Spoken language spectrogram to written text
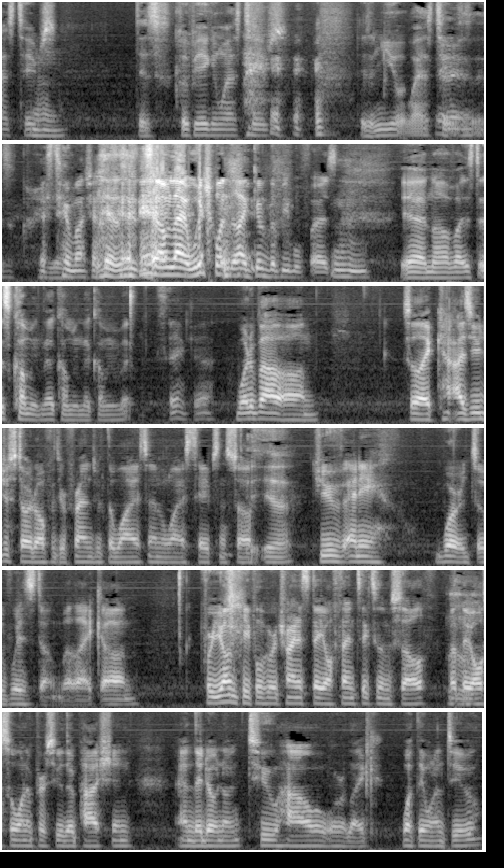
YS tapes. Mhm. There's Copenhagen YS tapes. there's a New York YS tapes. Yeah. There's, There's yeah. too much. Yeah, so I'm like, which one do I give the people 1st Mhm. Yeah, no, but it's, it's coming. They're coming. They're coming back. Sick. Yeah. What about um? So like as you just started off with your friends with the YSM and YS tapes and stuff, Yeah. do you have any words of wisdom? But like um, for young people who are trying to stay authentic to themselves, but they Uh-huh. also want to pursue their passion, and they don't know too how or like what they want to do,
